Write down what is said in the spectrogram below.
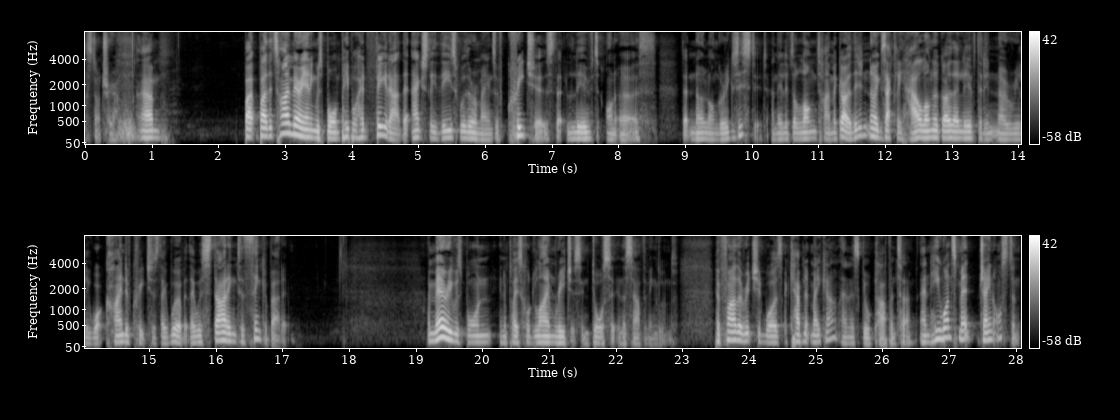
That's not true. Um, but by the time Mary Anning was born, people had figured out that actually these were the remains of creatures that lived on Earth that no longer existed. And they lived a long time ago. They didn't know exactly how long ago they lived, they didn't know really what kind of creatures they were, but they were starting to think about it. And Mary was born in a place called Lyme Regis in Dorset in the south of England. Her father, Richard, was a cabinet maker and a skilled carpenter, and he once met Jane Austen.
